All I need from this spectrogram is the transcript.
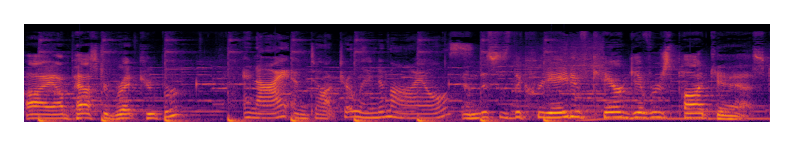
Hi, I'm Pastor Brett Cooper, And I am Dr. Linda Miles. and this is the Creative Caregivers Podcast.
